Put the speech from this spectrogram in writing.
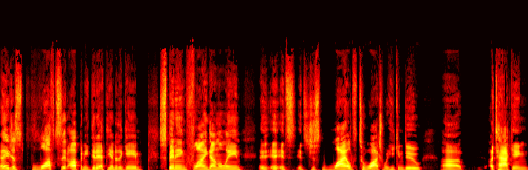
and he just lofts it up, and he did it at the end of the game, spinning, flying down the lane. It, it, it's it's just wild to watch what he can do, uh, attacking.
